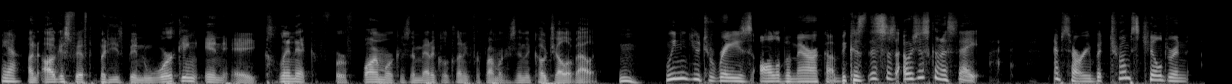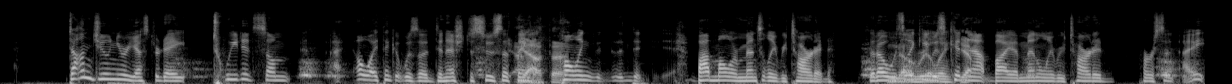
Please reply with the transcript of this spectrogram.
Yeah. on August 5th, but he's been working in a clinic for farm workers, a medical clinic for farm workers in the Coachella Valley. Hmm. We need you to raise all of America because this is. I was just going to say, I'm sorry, but Trump's children. Don Jr. yesterday tweeted some. Oh, I think it was a Dinesh D'Souza thing about the- calling uh, Bob Mueller mentally retarded. That oh, it's No, like he was really? kidnapped by a mentally retarded person. I,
